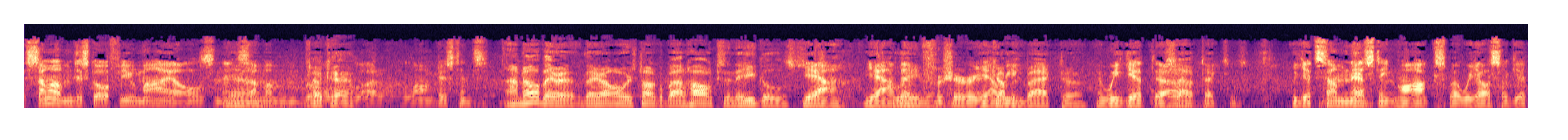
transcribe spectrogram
some of them just go a few miles, and then Yeah. some of them go Okay. a, lot, a long distance. I know they they always talk about hawks and eagles. Yeah, yeah, that, leaving for sure. Yeah, coming we, back to and we get uh, South Texas. we get some nesting hawks, but we also get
